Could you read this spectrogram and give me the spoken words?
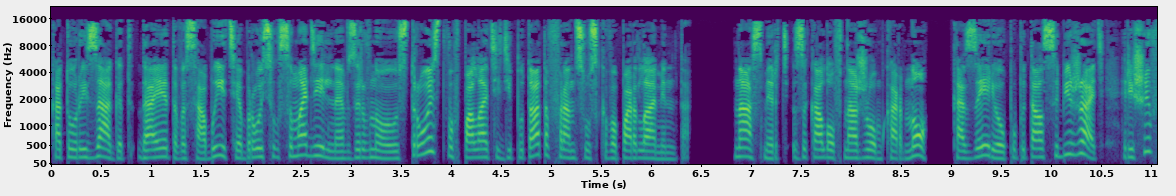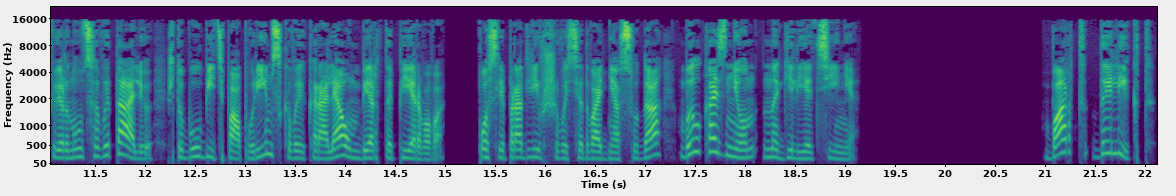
который за год до этого события бросил самодельное взрывное устройство в палате депутатов французского парламента. Насмерть заколов ножом Карно, Казерио попытался бежать, решив вернуться в Италию, чтобы убить папу римского и короля Умберто I. После продлившегося два дня суда был казнен на гильотине. Барт Деликт,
